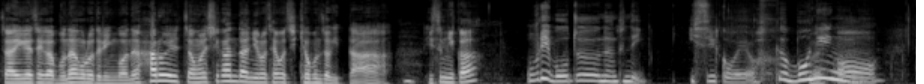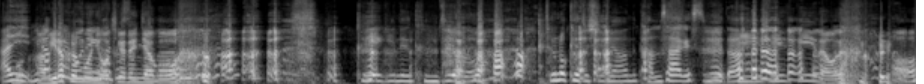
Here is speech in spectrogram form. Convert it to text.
자 이게 제가 문항으로 드린 거는 하루 일정을 시간 단위로 세워 지켜본 적 있다. 있습니까? 우리 모두는 근데 있을 거예요. 그 모닝 어. 아니 뭐, 아, miracle morning 어떻게 됐냐고. 그 얘기는 금지어로 등록해 주시면 감사하겠습니다. 띠 나오는 걸로. 어.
